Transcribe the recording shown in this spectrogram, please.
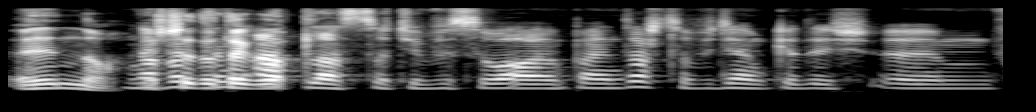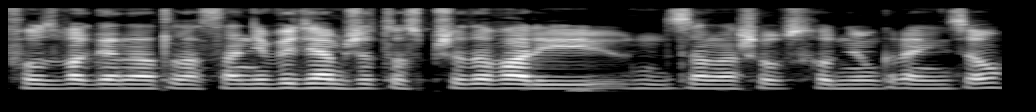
E, No, Nawet jeszcze do tego. Atlas, co ci wysyłałem, pamiętasz, co widziałem kiedyś um, Volkswagen Atlasa, nie wiedziałem, że to sprzedawali za naszą wschodnią granicą,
